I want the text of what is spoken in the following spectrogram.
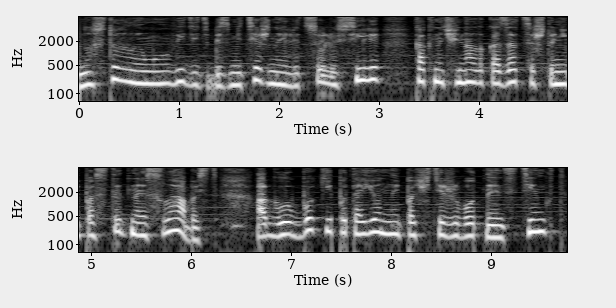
но стоило ему увидеть безмятежное лицо Люсили, как начинало казаться, что не постыдная слабость, а глубокий потаенный почти животный инстинкт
